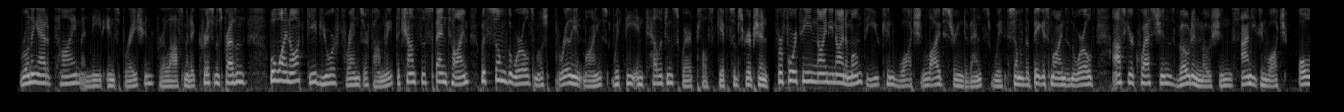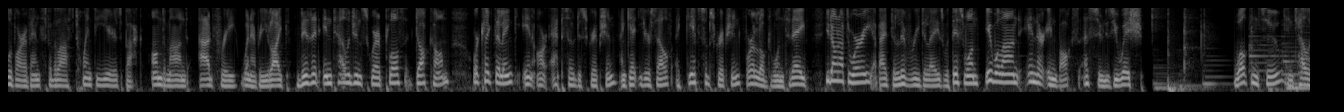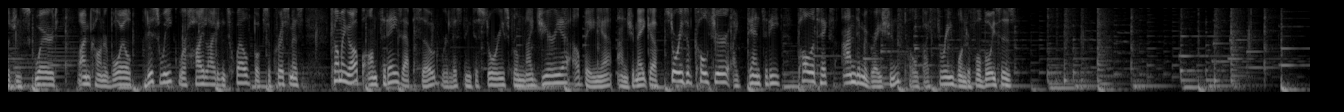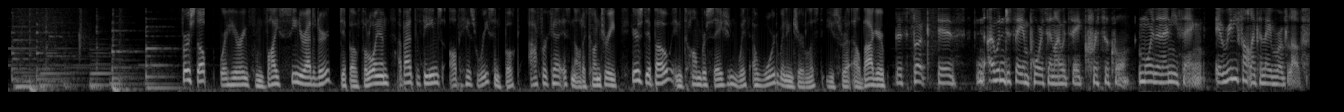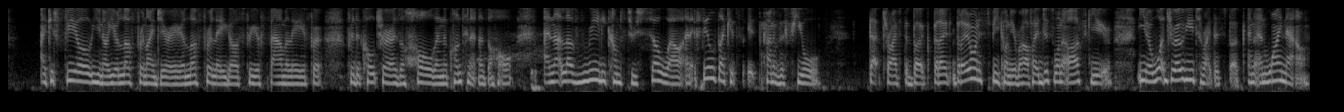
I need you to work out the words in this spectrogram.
Running out of time and need inspiration for a last minute Christmas present? Well, why not give your friends or family the chance to spend time with some of the world's most brilliant minds with the Intelligence Squared Plus gift subscription? For $14.99 a month, you can watch live streamed events with some of the biggest minds in the world, ask your questions, vote in motions, and you can watch all of our events for the last 20 years back on demand, ad free, whenever you like. Visit intelligencesquaredplus.com or click the link in our episode description and get yourself a gift subscription for a loved one today. You don't have to worry about delivery delays with this one, it will land in their inbox as soon as you wish. Welcome to Intelligence Squared. I'm Connor Boyle. This week we're highlighting 12 books of Christmas. Coming up on today's episode, we're listening to stories from Nigeria, Albania, and Jamaica. Stories of culture, identity, politics, and immigration told by three wonderful voices. First up, we're hearing from Vice Senior Editor Dipo Faloyin about the themes of his recent book, Africa is Not a Country. Here's Dipo in conversation with award winning journalist Yousra Elbagir. This book is, I wouldn't just say important, I would say critical. More than anything, it really felt like a labor of love. I could feel, you know, your love for Nigeria, your love for Lagos, for your family, for for the culture as a whole and the continent as a whole. And that love really comes through so well and it feels like it's it's kind of the fuel that drives the book. But I but I don't want to speak on your behalf. I just want to ask you, you know, what drove you to write this book and, and why now?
